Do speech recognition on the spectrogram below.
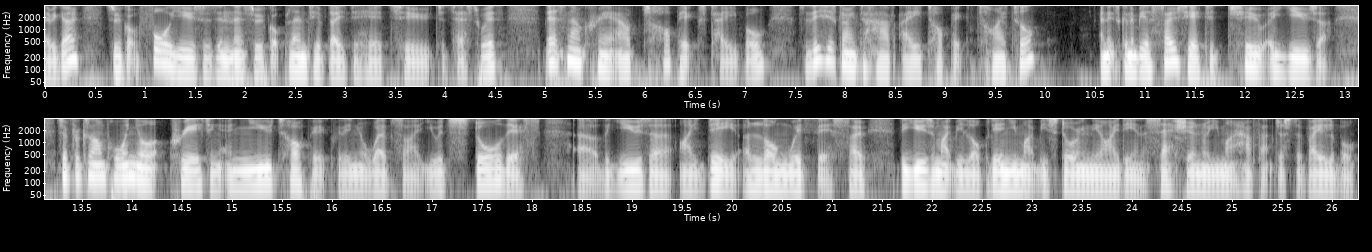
There we go. So we've got four users in there, so we've got plenty of data here to, to test with. Let's now create our topics table. So this is going to have a topic title and it's going to be associated to a user. So for example, when you're creating a new topic within your website, you would store this, uh, the user ID along with this. So the user might be logged in, you might be storing the ID in a session, or you might have that just available.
